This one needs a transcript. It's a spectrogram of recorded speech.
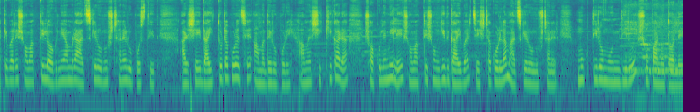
একেবারে সমাপ্তি লগ্নে আমরা আজকের অনুষ্ঠানের উপস্থিত। আর সেই দায়িত্বটা পড়েছে আমাদের উপরে। আমরা শিক্ষিকারা সকলে মিলে সমাপ্তি সংগীত গাইবার চেষ্টা করলাম আজকের অনুষ্ঠানের। মুক্তির মন্দিরও সোপানো তলে।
